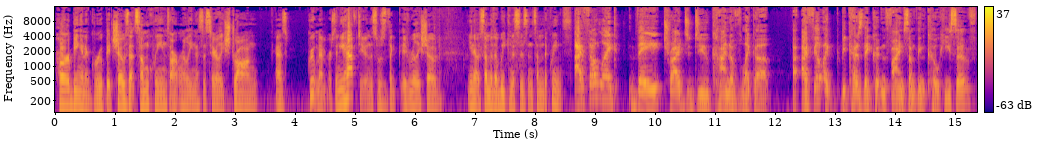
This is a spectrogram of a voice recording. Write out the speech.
her being in a group, it shows that some queens aren't really necessarily strong as group members, and you have to. And this was like it really showed, you know, some of the weaknesses in some of the queens. I felt like they tried to do kind of like a I feel like because they couldn't find something cohesive,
